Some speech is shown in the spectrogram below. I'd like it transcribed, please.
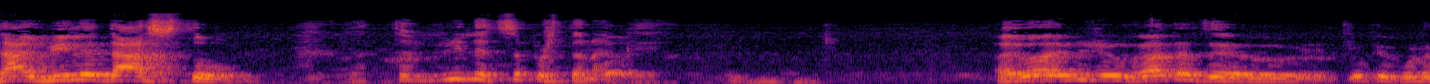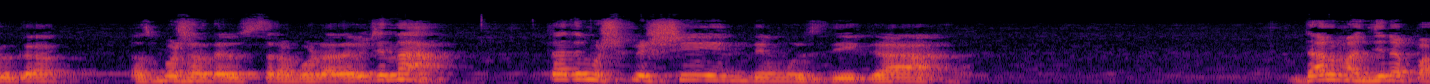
دا ویله داستو ته ویله څه پښتنه کوي ایوا موږ غاته ته ټوکی کوډل کا اس مشه دا سره بوډا دا چې نه دا د مشپشین د مزدیګا دل منځنه په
